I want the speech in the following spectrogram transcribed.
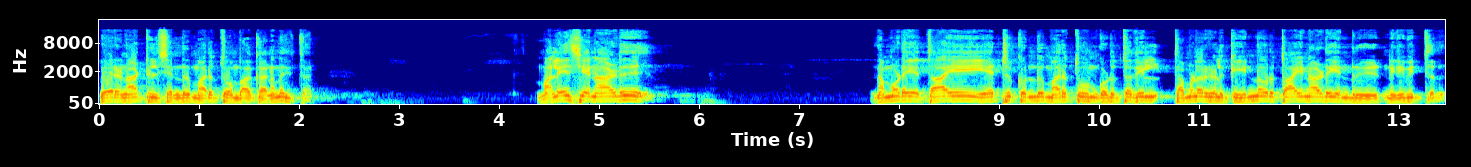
வேறு நாட்டில் சென்று மருத்துவம் பார்க்க அனுமதித்தார் மலேசிய நாடு நம்முடைய தாயை ஏற்றுக்கொண்டு மருத்துவம் கொடுத்ததில் தமிழர்களுக்கு இன்னொரு தாய்நாடு என்று நிரூபித்தது.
